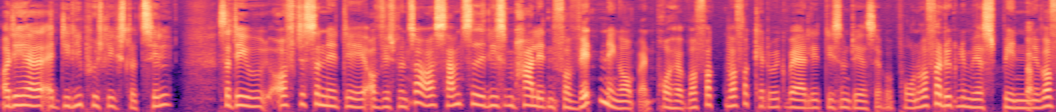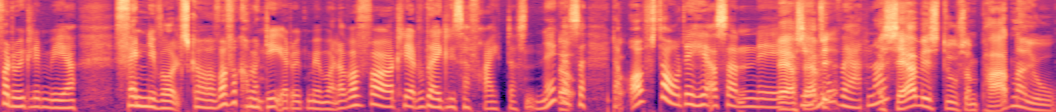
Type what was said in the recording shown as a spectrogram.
Og det her, at de lige pludselig ikke slår til. Så det er jo ofte sådan et, øh, og hvis man så også samtidig ligesom har lidt en forventning om, at prøv at høre, hvorfor, hvorfor kan du ikke være lidt ligesom det, jeg ser på porno? Hvorfor er du ikke lidt mere spændende? Ja. Hvorfor er du ikke lidt mere fandenivoldsk? Og hvorfor kommanderer du ikke med mig? Eller hvorfor klæder du dig ikke lige så frægt? Og sådan, ikke? Altså, der opstår det her sådan, øh, Ja, her to verdener. Især hvis du som partner jo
